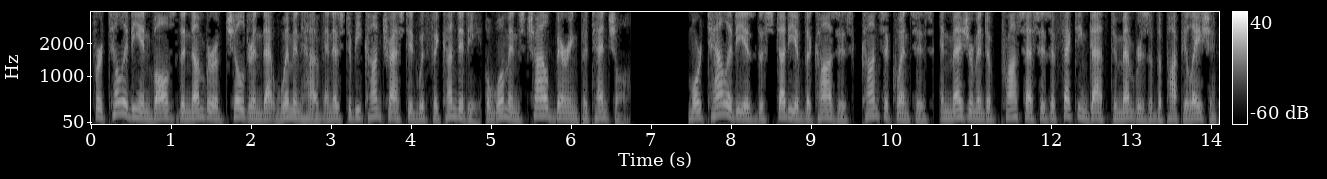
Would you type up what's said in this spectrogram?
Fertility involves the number of children that women have and is to be contrasted with fecundity a woman's childbearing potential. Mortality is the study of the causes, consequences, and measurement of processes affecting death to members of the population.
